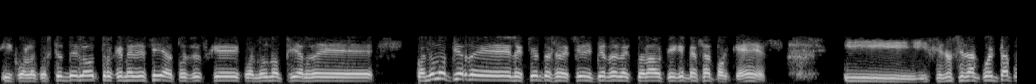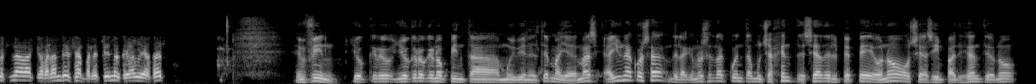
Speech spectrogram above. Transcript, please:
Y con la cuestión del otro que me decías, pues es que cuando uno pierde, cuando uno pierde elección tras elección y pierde electorado, tiene que pensar por qué es. Y, y si no se dan cuenta, pues nada, acabarán desapareciendo, ¿qué voy a hacer? En fin, yo creo, yo creo que no pinta muy bien el tema y además hay una cosa de la que no se da cuenta mucha gente, sea del PP o no, o sea simpatizante o no,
